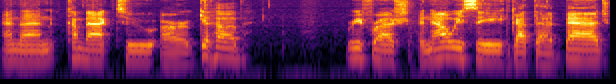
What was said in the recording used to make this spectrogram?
and then come back to our GitHub, refresh, and now we see we've got that badge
